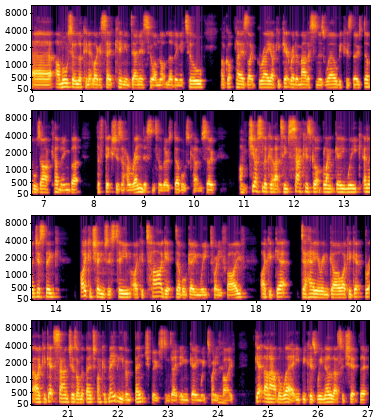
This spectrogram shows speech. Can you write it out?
Uh, I'm also looking at, like I said, King and Dennis, who I'm not loving at all. I've got players like Gray. I could get rid of Maddison as well because those doubles are coming, but the fixtures are horrendous until those doubles come. So I'm just looking at that team. Saka's got blank game week, and I just think I could change this team. I could target double game week 25. I could get De Gea in goal. I could get I could get Sanchez on the bench. I could maybe even bench boost in, in game week 25. Mm. Get that out of the way because we know that's a chip that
